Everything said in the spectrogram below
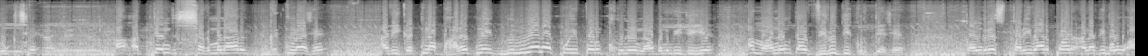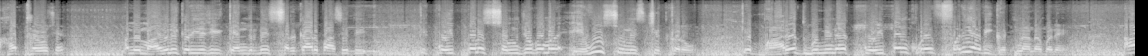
દુઃખ છે. આ અત્યંત શર્મનાર ઘટના છે. આવી ઘટના ભારતની દુનિયાના કોઈ પણ ખૂણે ન બનવી જોઈએ. આ માનવતા વિરોધી કૃત્ય છે. કોંગ્રેસ પરિવાર પણ આનાથી બહુ આહત થયો છે. અમે માગણી કરીએ છીએ કેન્દ્રની સરકાર પાસેથી કે કોઈ પણ સંજોગોમાં એવું સુનિશ્ચિત કરો કે ભારત ભૂમિના કોઈ પણ ખૂણે ફરી આવી ઘટના ન બને. આ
